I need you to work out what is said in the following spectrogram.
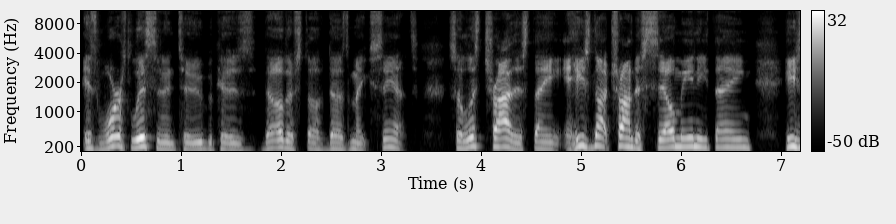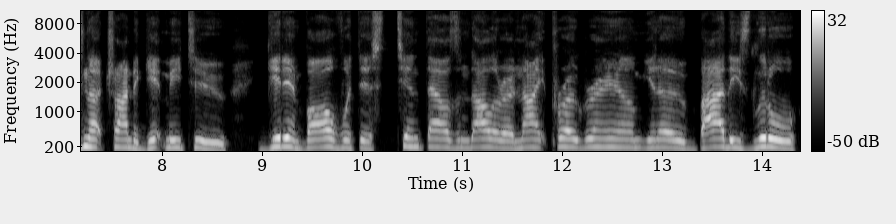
is worth listening to because the other stuff does make sense. So let's try this thing. And he's not trying to sell me anything. He's not trying to get me to get involved with this $10,000 a night program, you know, buy these little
